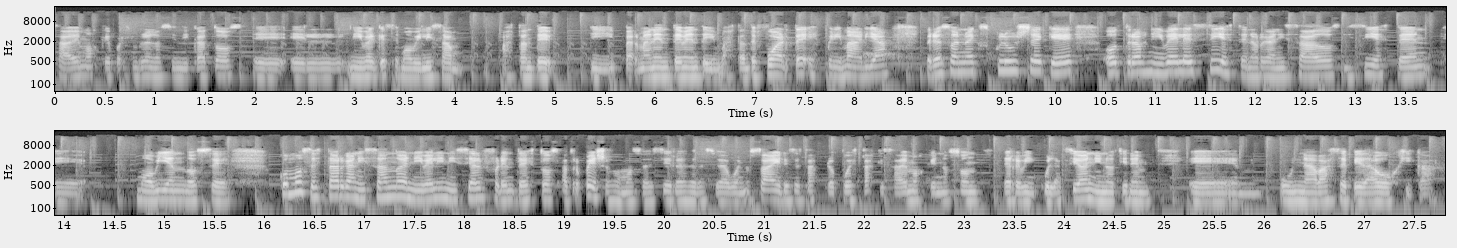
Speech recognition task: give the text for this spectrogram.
sabemos que, por ejemplo, en los sindicatos eh, el nivel que se moviliza bastante y permanentemente y bastante fuerte es primaria, pero eso no excluye que otros niveles sí estén organizados y sí estén eh, moviéndose. ¿Cómo se está organizando el nivel inicial frente a estos atropellos, vamos a decir, desde la Ciudad de Buenos Aires, estas propuestas que sabemos que no son de revinculación y no tienen eh, una base pedagógica?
